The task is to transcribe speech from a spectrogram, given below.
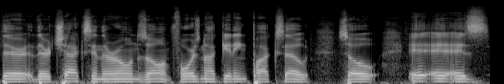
their their checks in their own zone, forwards not getting pucks out. So as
